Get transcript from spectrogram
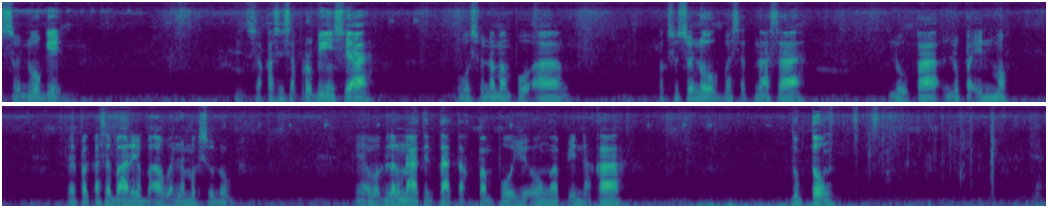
sunugin. Dito sa kasi sa probinsya, uso naman po ang pagsusunog basta't nasa lupa lupain mo. Pero pagka sa baryo, bawal na magsunog. Kaya wag lang natin tatakpan po yung uh, pinaka dugtong. Yan.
